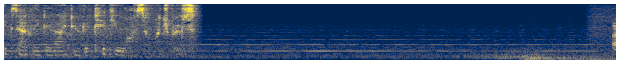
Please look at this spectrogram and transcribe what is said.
exactly did I do to tick you off so much, Bruce? we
